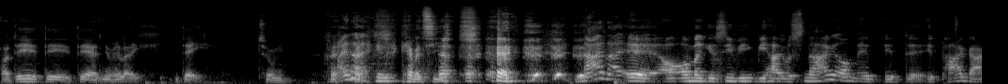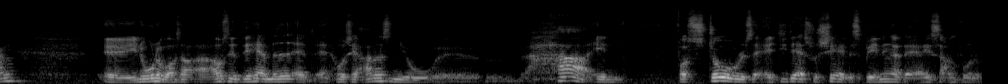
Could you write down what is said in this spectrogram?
og det, det, det er den jo heller ikke i dag, Tony. Nej, nej. kan man sige. nej, nej. Øh, og, og man kan sige, vi, vi har jo snakket om et, et, et par gange øh, i nogle af vores afsnit det her med, at, at H.C. Andersen jo øh, har en forståelse af de der sociale spændinger, der er i samfundet,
